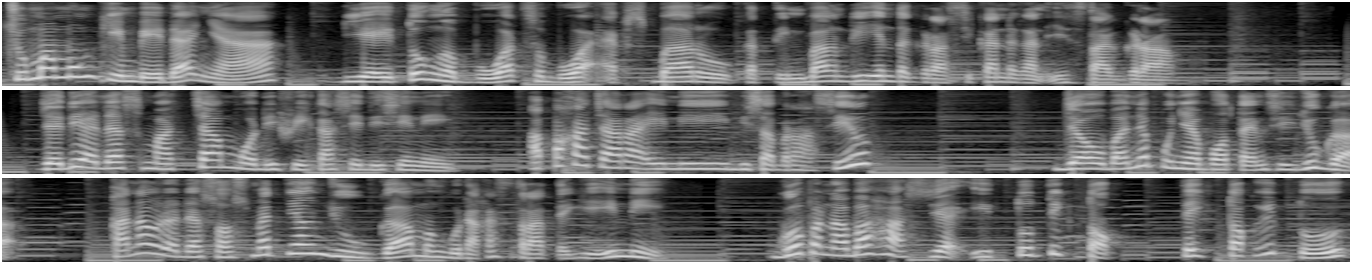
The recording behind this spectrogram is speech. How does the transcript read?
Cuma mungkin bedanya, dia itu ngebuat sebuah apps baru ketimbang diintegrasikan dengan Instagram. Jadi ada semacam modifikasi di sini. Apakah cara ini bisa berhasil? Jawabannya punya potensi juga, karena udah ada sosmed yang juga menggunakan strategi ini. Gue pernah bahas yaitu TikTok. TikTok itu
